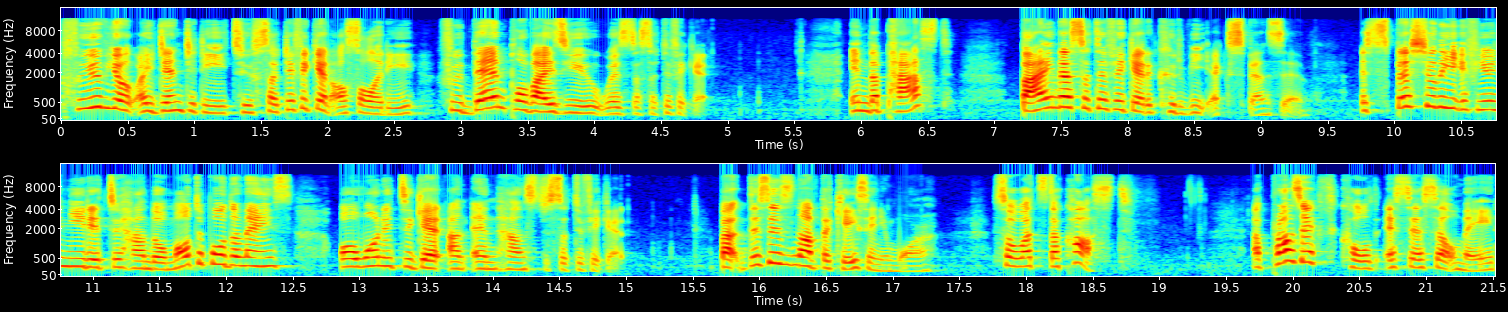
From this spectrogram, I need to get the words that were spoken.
prove your identity to certificate authority who then provides you with the certificate. In the past, buying that certificate could be expensive, especially if you needed to handle multiple domains or wanted to get an enhanced certificate. But this is not the case anymore. So what's the cost? A project called SSLMate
